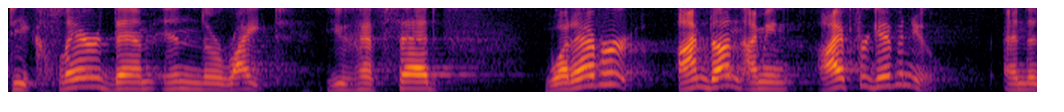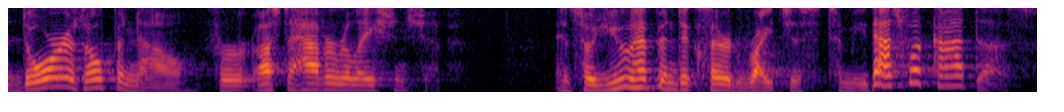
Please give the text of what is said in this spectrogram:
declared them in the right. You have said, whatever, I'm done. I mean, I've forgiven you. And the door is open now for us to have a relationship. And so you have been declared righteous to me. That's what God does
